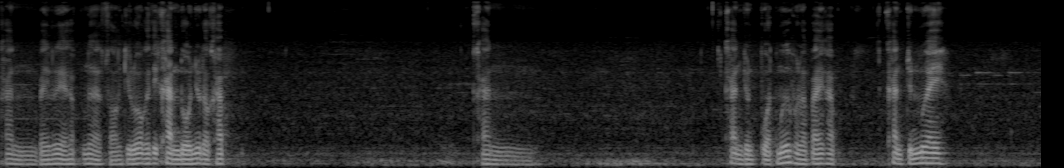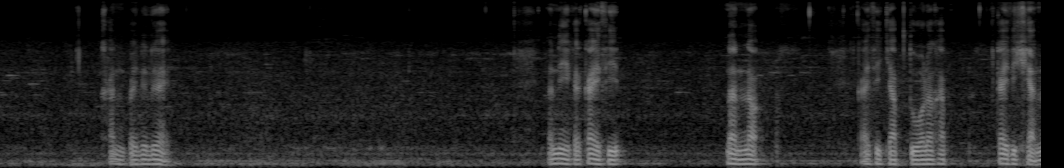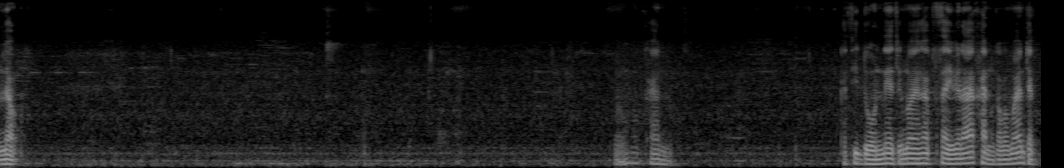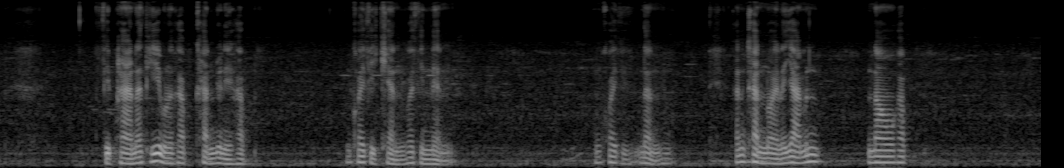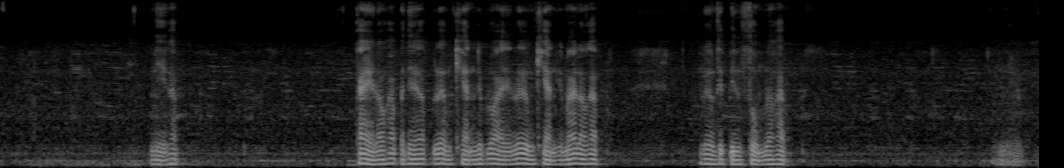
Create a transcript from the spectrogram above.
ขั้นไปเรื่อยครับ เนื้อสองกิโลก็ที่ขั้นโดนอยู่แล้วครับ ขั้นขั้นจนปวดมือผลละไปครับ ขั้นจนเมื่อย ขั้นไปเรื่อยๆ อันนี้ก็ใกล้สินั่นแล้ว ใกล้สิจับตัวแล้วครับ ใกล้สิแขนแล้ว ขั้นกสิโดนแน่จังน้อยครับ ใส่เวลาขันก็ประมาณจากสิบห้านาทีนะครับ ขันอยู่นี่ครับมันค่อยสิแข็งค่อยสิแน่นมันค่อยสินั่นขันขันหน่อยระยะมันเน่าครับ นี่ครับ ใกล้แล้วครับอันนี้ครับ เริ่มแขนเรียบร้อย เริ่มแขนขึ้นมาแล้วครับ เริ่มจะเป็นสมแล้วครับ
